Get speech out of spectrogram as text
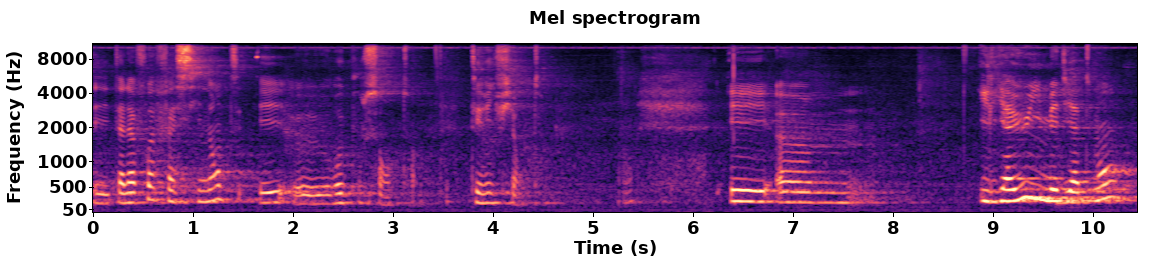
est à la fois fascinante et repoussante, terrifiante. Et il y a eu immédiatement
